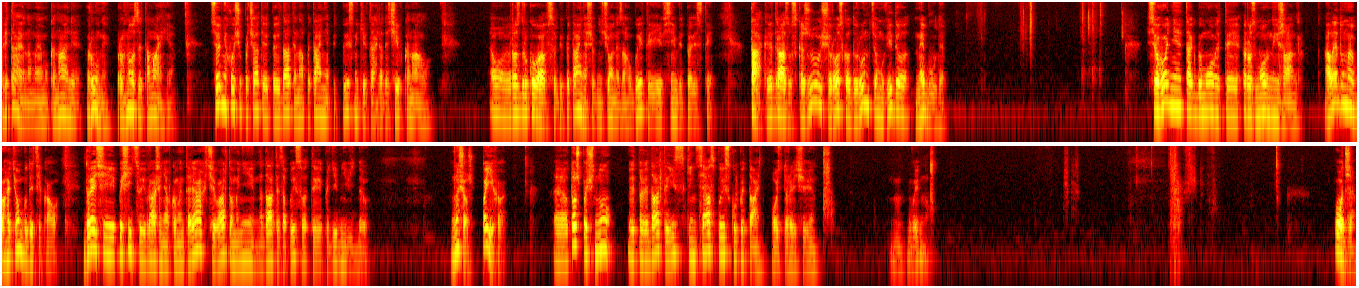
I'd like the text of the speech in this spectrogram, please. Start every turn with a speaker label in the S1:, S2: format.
S1: Вітаю на моєму каналі Руни, прогнози та магія. Сьогодні хочу почати відповідати на питання підписників та глядачів каналу. Роздрукував собі питання, щоб нічого не загубити і всім відповісти. Так, відразу скажу, що розкладу рун в цьому відео не буде. Сьогодні, так би мовити, розмовний жанр. Але думаю, багатьом буде цікаво. До речі, пишіть свої враження в коментарях, чи варто мені надати записувати подібні відео. Ну що ж, поїхали. Е, Отож, почну відповідати із кінця списку питань. Ось, до речі, він. Видно. Отже,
